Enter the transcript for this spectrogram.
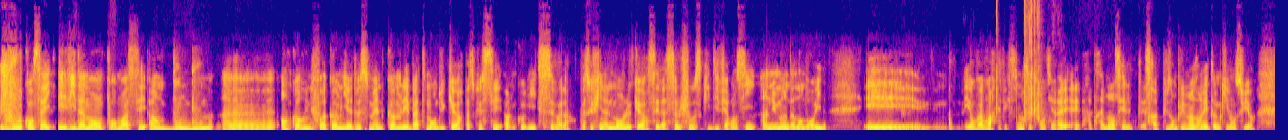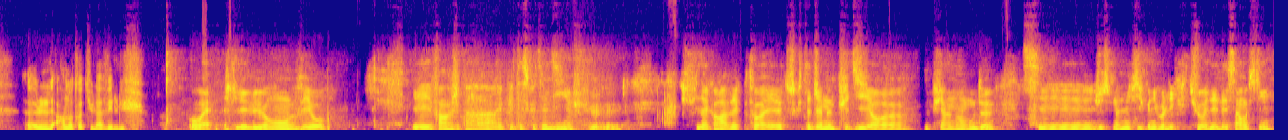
Je vous le conseille évidemment. Pour moi, c'est un boom boom. Euh, encore une fois, comme il y a deux semaines, comme les battements du cœur, parce que c'est un comics, voilà. Parce que finalement, le cœur, c'est la seule chose qui différencie un humain d'un androïde. Et, et on va voir qu'effectivement, cette frontière, elle, est très très mince et elle, elle sera de plus en plus mince dans les tomes qui vont suivre. Euh, Arnaud, toi, tu l'avais lu. Ouais, je l'ai lu en VO. Et enfin, je vais pas répéter ce que tu as dit. Je suis, suis d'accord avec toi et tout ce que tu as déjà même pu dire euh, depuis un an ou deux. C'est juste magnifique au niveau de l'écriture et des dessins aussi.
